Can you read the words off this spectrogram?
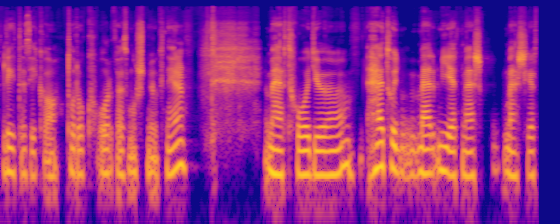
létezik a torok orgazmus nőknél, mert hogy hát, hogy már miért más, másért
